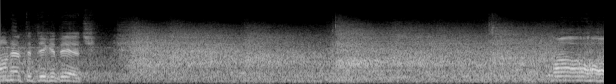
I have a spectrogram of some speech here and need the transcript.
don't have to dig a ditch. Oh.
